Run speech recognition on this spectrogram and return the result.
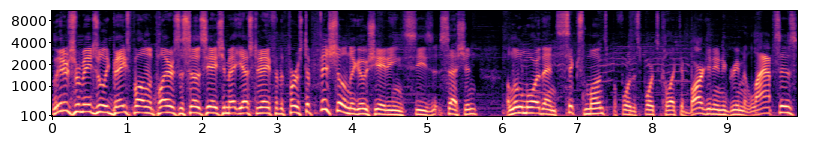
Leaders from Major League Baseball and the Players Association met yesterday for the first official negotiating season, session, a little more than six months before the sports collective bargaining agreement lapses.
